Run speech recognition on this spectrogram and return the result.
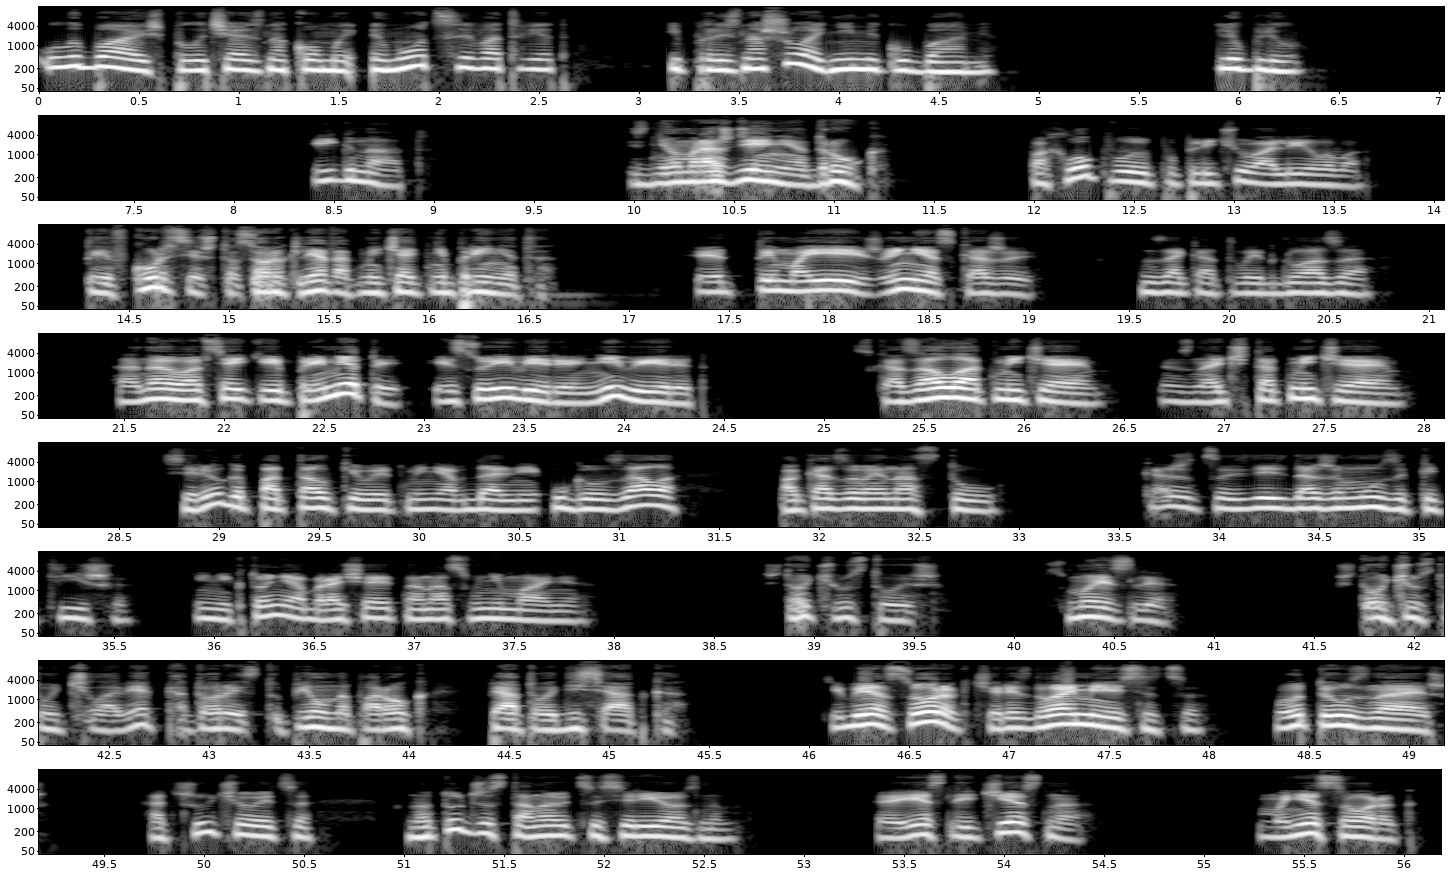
Улыбаюсь, получая знакомые эмоции в ответ и произношу одними губами. Люблю. Игнат. С днем рождения, друг! Похлопываю по плечу Алилова. Ты в курсе, что сорок лет отмечать не принято? Это ты моей жене скажи. Закатывает глаза. Она во всякие приметы и суеверия не верит. Сказала отмечаем, значит отмечаем. Серега подталкивает меня в дальний угол зала, показывая на стул. Кажется, здесь даже музыка тише, и никто не обращает на нас внимания. Что чувствуешь? В смысле? Что чувствует человек, который ступил на порог пятого десятка? Тебе сорок через два месяца. Вот и узнаешь. Отшучивается, но тут же становится серьезным. А если честно, мне сорок.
